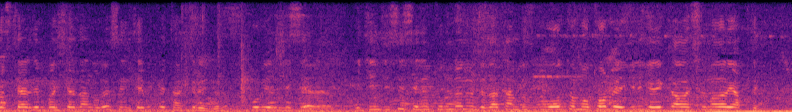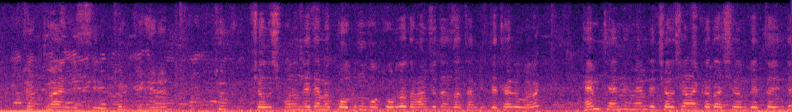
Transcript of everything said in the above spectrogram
gösterdiğin başarıdan dolayı seni tebrik ve takdir ediyoruz. Bu birincisi. ederim. İkincisi senin turundan önce zaten biz bu Volta motorla ilgili gerekli araştırmalar yaptık. Türk mühendisliğinin, Türk gücünün, Türk çalışmanın ne demek olduğunu motorda daha önceden zaten biz detaylı olarak hem kendim hem de çalışan arkadaşlarım detayında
